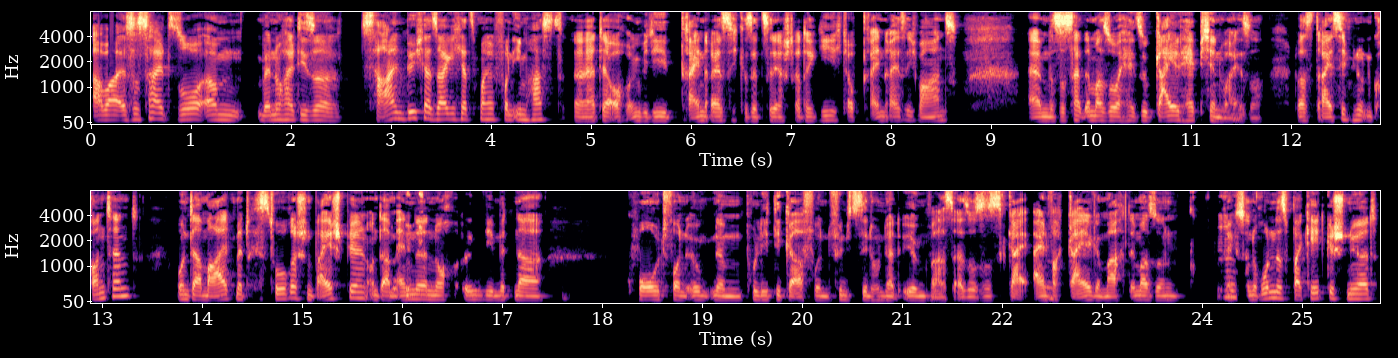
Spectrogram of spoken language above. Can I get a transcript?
Aber es ist halt so, ähm, wenn du halt diese Zahlenbücher, sage ich jetzt mal, von ihm hast, äh, er hat ja auch irgendwie die 33 Gesetze der Strategie, ich glaube 33 waren's. Ähm, das ist halt immer so, hey, so geil häppchenweise. Du hast 30 Minuten Content untermalt mit historischen Beispielen und am Ende noch irgendwie mit einer Quote von irgendeinem Politiker von 1500 irgendwas. Also es ist geil, einfach geil gemacht. Immer so ein, du kriegst so ein rundes Paket geschnürt,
